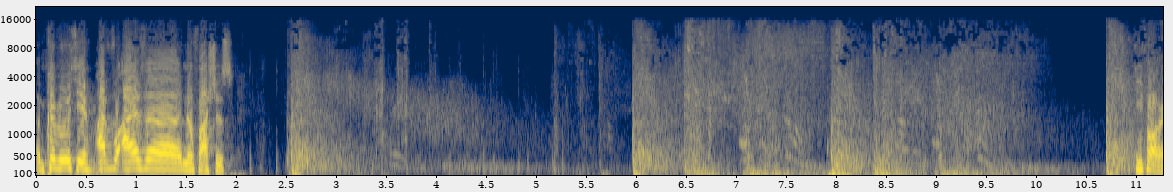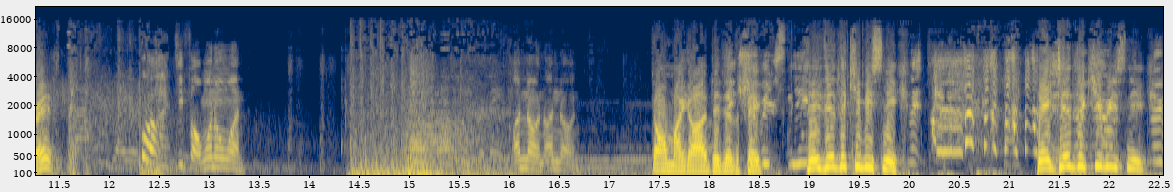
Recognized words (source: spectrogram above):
I'm coming with you. I've I have uh, no flashes. Default, right? Oh, default 101. Unknown, unknown. Oh my god, they did the QB fake. sneak? They did the QB sneak. They did the QB sneak.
